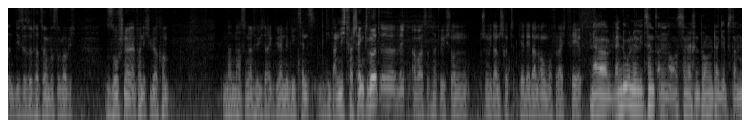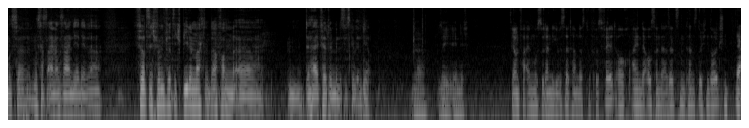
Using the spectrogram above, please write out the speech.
In diese Situation wirst du, glaube ich, so schnell einfach nicht wiederkommen. Und dann hast du natürlich direkt wieder eine Lizenz, die dann nicht verschenkt wird, äh, weg. Aber es ist natürlich schon, schon wieder ein Schritt, der dir dann irgendwo vielleicht fehlt. Ja, aber wenn du eine Lizenz an einen ausländischen Torhüter gibst, dann muss, äh, muss das einer sein, der dir da 40, 45 Spiele macht und davon äh, drei Viertel mindestens gewinnt. Ja. Ja, sehe ich ähnlich. Ja, und vor allem musst du dann die Gewissheit haben, dass du fürs Feld auch einen der Ausländer ersetzen kannst durch einen Deutschen. Ja,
